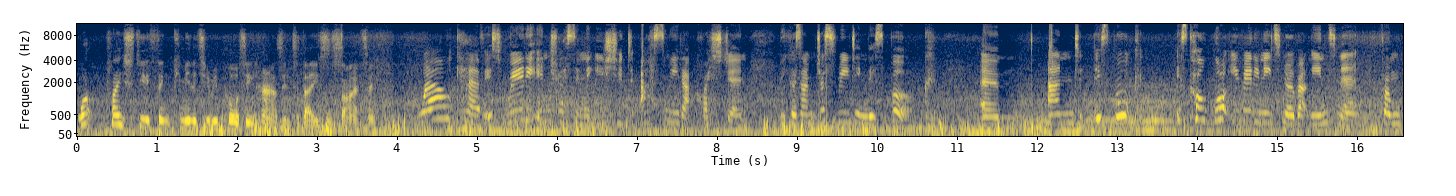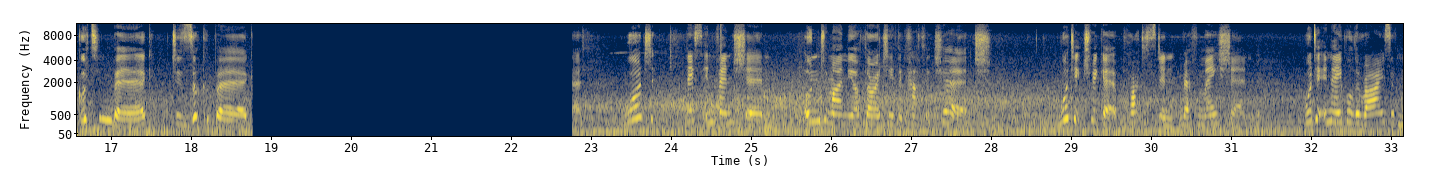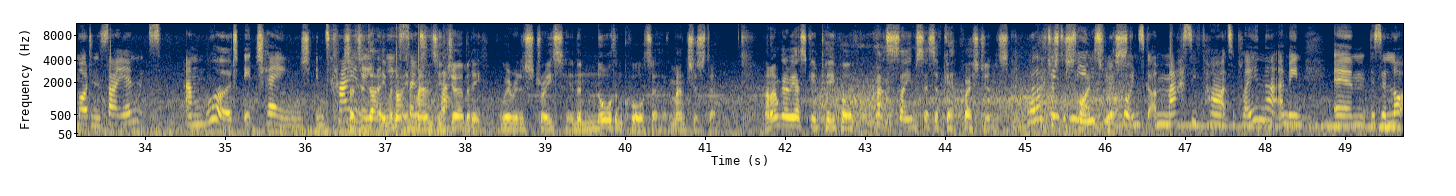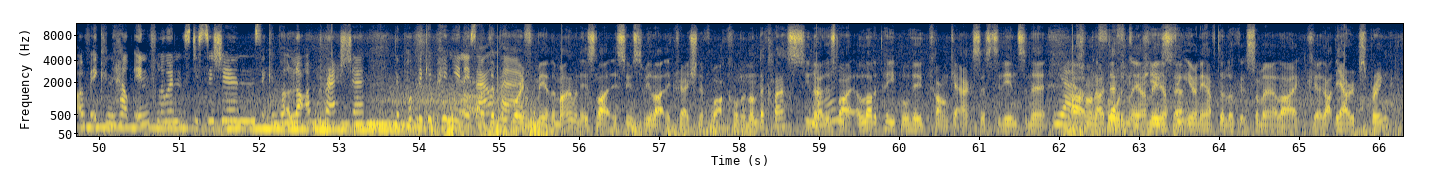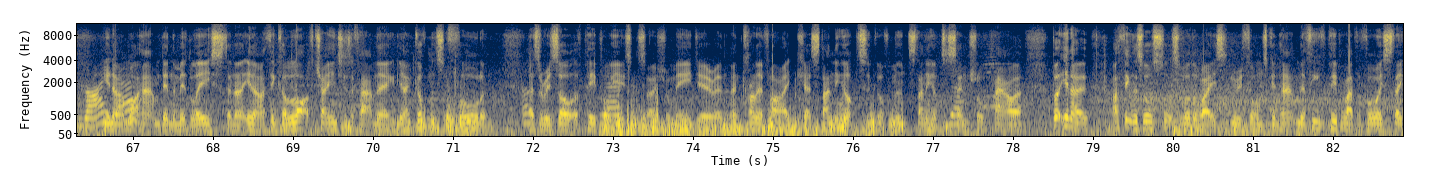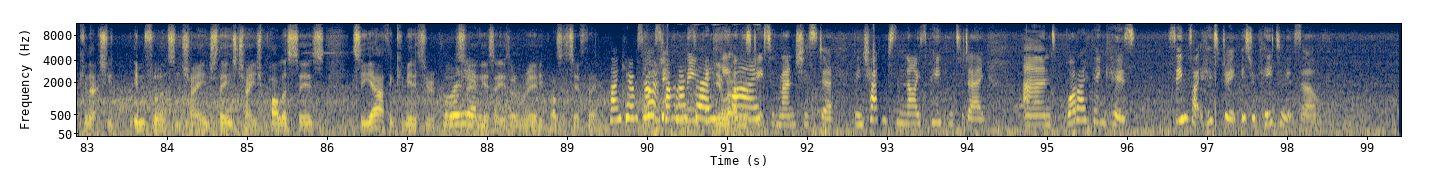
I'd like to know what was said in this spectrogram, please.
What place do you think community reporting has in today's society? Well, Kev, it's really interesting that you should ask me that question because I'm just reading this book. Um, and this book is called What You Really Need to Know About the Internet From Gutenberg to Zuckerberg. Would this invention undermine the authority of the Catholic Church? Would it trigger a Protestant Reformation? Would it enable the rise of modern science? And would it change entirely? So today, we're not in social Mans in? Germany. We're in a street in the northern quarter of Manchester. And I'm going to be asking people that same set of get questions Well, I just think a slight community twist. reporting's got a massive part to play in that. I mean, um, there's a lot of it can help influence decisions. It can put a lot of pressure. The public opinion is out the big worry for me at the moment is like it seems to be like the creation of what I call an underclass. You know, there's like a lot of people who can't get access to the internet, Yeah. can't Oh, afford a definitely. I computer. mean, I think you only have to look at somewhere like uh, like the Arab Spring, Right, You know, and what happened in the Middle East, and uh, you know, I think a lot of changes have happened there. You know, governments have fallen as a result of people Yeah. using social media and, and kind of like uh, standing up to government, standing up to Yeah. central power. But you know, I think there's all sorts of other ways reforms can happen. I think if people have a voice, they can actually influence and change things, change policies. So yeah, I think community reporting Brilliant. is a, is a really positive thing. Thank you ever so much. That's Have a nice me, day. Vicky, You're on the streets of Manchester. Been chatting to some nice people today, and what I think is, seems like history is repeating itself.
